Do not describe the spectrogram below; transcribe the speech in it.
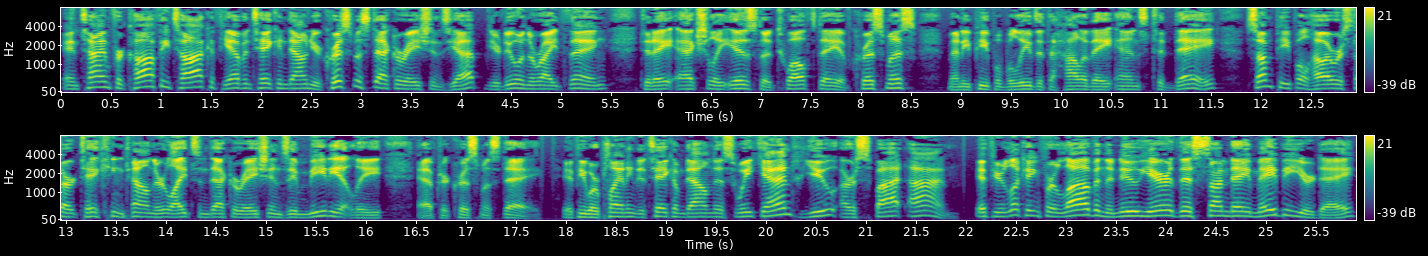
And time for coffee talk. If you haven't taken down your Christmas decorations yet, you're doing the right thing. Today actually is the 12th day of Christmas. Many people believe that the holiday ends today. Some people, however, start taking down their lights and decorations immediately after Christmas Day. If you were planning to take them down this weekend, you are spot on. If you're looking for love in the new year, this Sunday may be your day.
